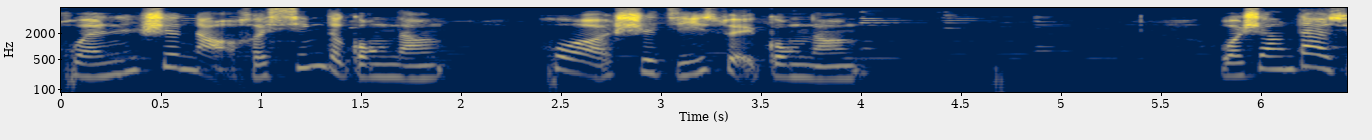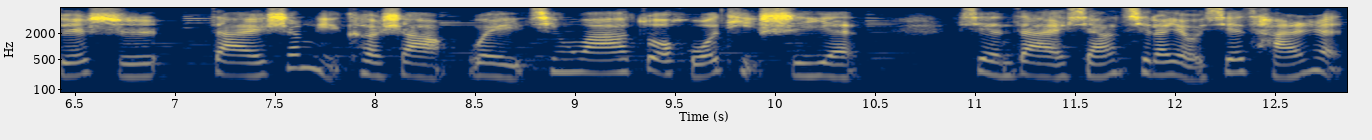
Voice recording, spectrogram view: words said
魂是脑和心的功能，魄是脊髓功能。我上大学时在生理课上为青蛙做活体试验，现在想起来有些残忍。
